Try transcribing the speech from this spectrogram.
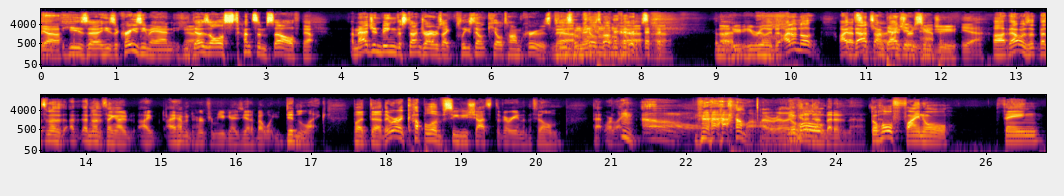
Yeah. he's a, he's a crazy man. He Yeah. does all stunts himself. Yeah. Imagine being the stunt driver's like, please don't kill Tom Cruise. Please Yeah. don't kill Tom Cruise. yeah. And No, then- he, he really did. I don't know. I, That's that's, I'm pretty That sure CG. happen. Yeah. Uh, that was that's another another thing I, I I haven't heard from you guys yet about what you didn't like. But uh, there were a couple of CG shots at the very end of the film that were like, oh, come on. Oh, really? You could have done better than that. the whole final thing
